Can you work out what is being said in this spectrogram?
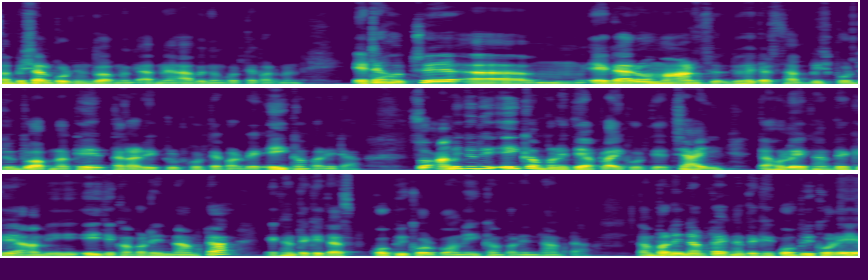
ছাব্বিশ সাল পর্যন্ত আপনাকে, আপনি আবেদন করতে পারবেন। এটা হচ্ছে এগারো মার্চ দু পর্যন্ত আপনাকে তারা রিক্রুট করতে পারবে এই কোম্পানিটা সো আমি যদি এই কোম্পানিতে অ্যাপ্লাই করতে চাই, তাহলে এখান থেকে আমি এই যে কোম্পানির নামটা, এখান থেকে জাস্ট কপি করব আমি এই কোম্পানির নামটা। কোম্পানির নামটা এখান থেকে কপি করে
